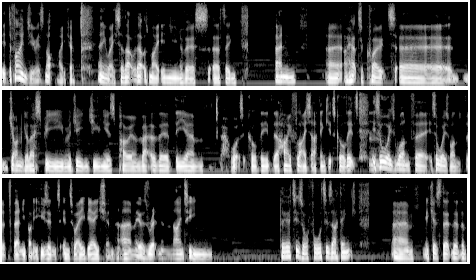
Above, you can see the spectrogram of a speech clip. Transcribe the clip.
it defines you. It's not like a anyway so that that was my in universe uh, thing. And uh, I had to quote uh, John Gillespie Magee Jr.'s poem about the the um, what's it called? The the high flight I think it's called. It's mm. it's always one for it's always one for, for anybody who's in, into aviation. Um, it was written in the 1930s or 40s I think um, because the, the the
